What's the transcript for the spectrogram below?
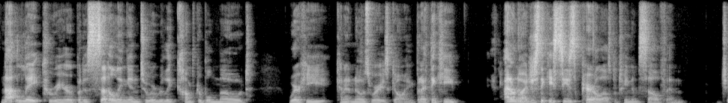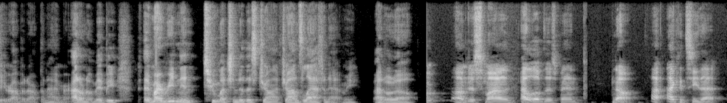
not late career but is settling into a really comfortable mode where he kind of knows where he's going but i think he i don't know i just think he sees parallels between himself and j robert oppenheimer i don't know maybe am i reading in too much into this john john's laughing at me i don't know I'm just smiling. I love this man. No, I, I could see that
